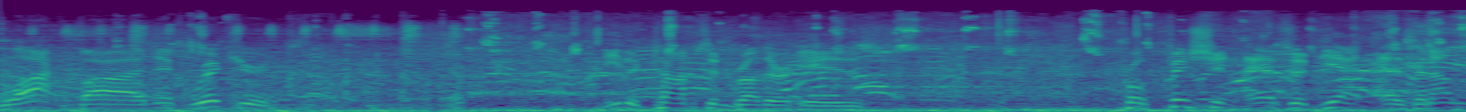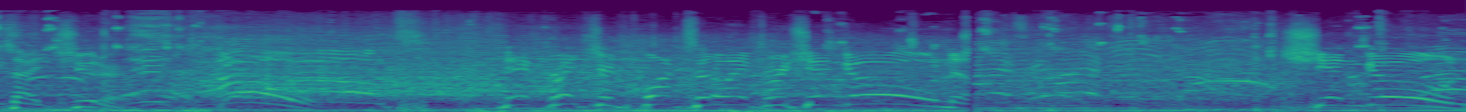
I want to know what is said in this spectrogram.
blocked by Nick Richards. Neither Thompson brother is proficient as of yet as an outside shooter. Oh! Nick Richards blocks it away for Sengun. Sengun.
